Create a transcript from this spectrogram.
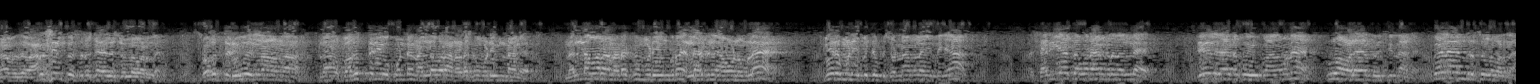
நான் அரசியல் பேசுறதுக்காக இதை சொல்ல வரல. பகுத்தறிவு எல்லாம் நான் பகுத்தறிவு கொண்ட நல்லவரா நடக்க முடியும்னாங்க. நல்லவரா நடக்க முடியுங்கிற எல்லாத்துலயும் ஆகணும்ல? வீரமணியை பத்தி இப்படி சொன்னாங்களா இல்லையா? சரியா தவறாங்கிறதல்ல ஜெயலலிதா போய் உட்கார்ந்தவன ரூபா விளையாண்டு வச்சிருந்தாங்க. விளையாண்டு சொல்ல வரல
